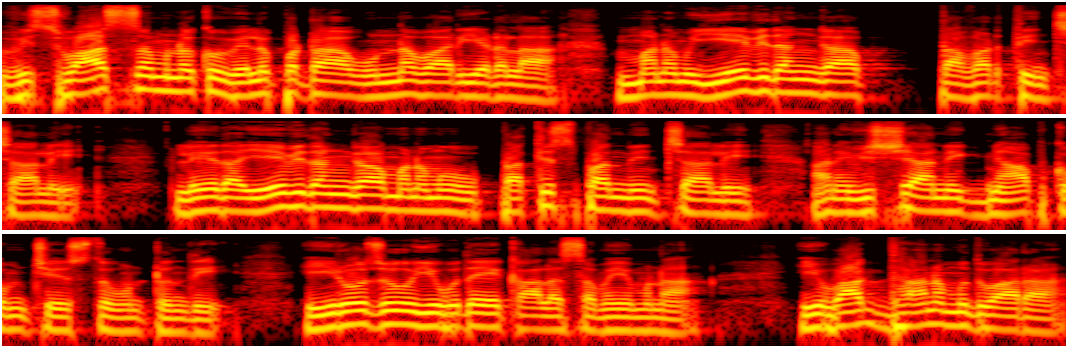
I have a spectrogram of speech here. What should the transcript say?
విశ్వాసమునకు వెలుపట ఉన్నవారి ఎడల మనము ఏ విధంగా ప్రవర్తించాలి? లేదా ఏ విధంగా మనము ప్రతిస్పందించాలి? అనే విషయాన్ని జ్ఞాపకం చేస్తూ ఉంటుంది. ఈరోజు ఈ ఉదయకాల సమయమున ఈ వాగ్దానము ద్వారా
